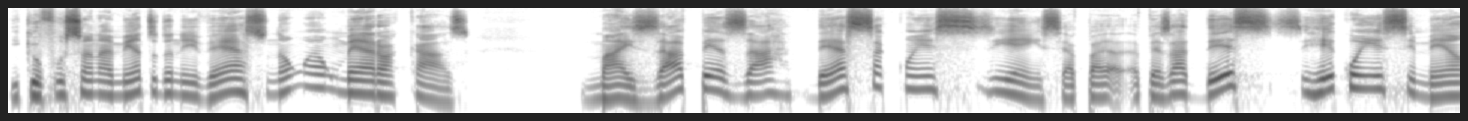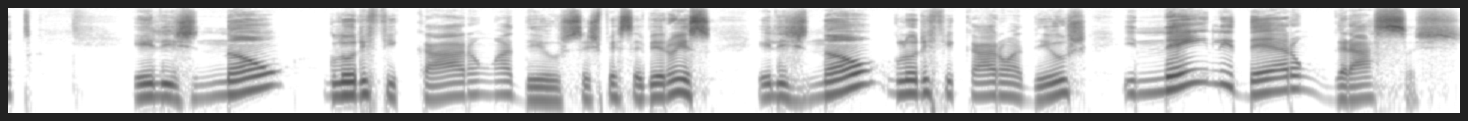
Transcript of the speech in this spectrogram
e que o funcionamento do universo não é um mero acaso. Mas apesar dessa consciência, apesar desse reconhecimento, eles não glorificaram a Deus. Vocês perceberam isso? Eles não glorificaram a Deus e nem lhe deram graças.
